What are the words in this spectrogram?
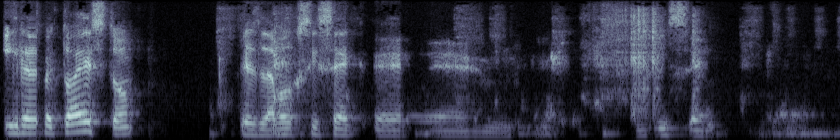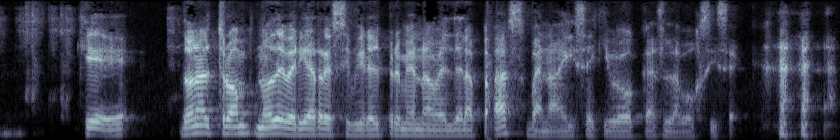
Y respecto a esto, Slavoj Zizek eh, eh, dice que Donald Trump no debería recibir el Premio Nobel de la Paz. Bueno, ahí se equivoca Slavoj Zizek.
